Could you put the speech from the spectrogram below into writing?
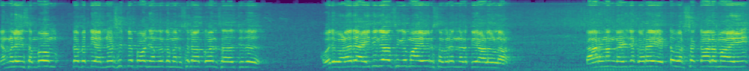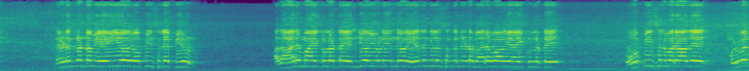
ഞങ്ങൾ ഈ സംഭവത്തെ പറ്റി അന്വേഷിച്ചപ്പോൾ ഞങ്ങൾക്ക് മനസ്സിലാക്കുവാൻ സാധിച്ചത് അവർ വളരെ ഐതിഹാസികമായ ഒരു സമരം നടത്തിയ ആളുകളാണ്. കാരണം കഴിഞ്ഞ കുറെ എട്ട് വർഷക്കാലമായി നെടുങ്കണ്ടം എ ഇ ഓഫീസിലെ പ്യൂൺ അത് ആരുമായിക്കൊള്ളട്ടെ എൻ ജി ഒ യൂണിയന്റെയോ ഏതെങ്കിലും സംഘടനയുടെ ഭാരവാഹി ആയിക്കൊള്ളട്ടെ? ഓഫീസിൽ വരാതെ മുഴുവൻ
